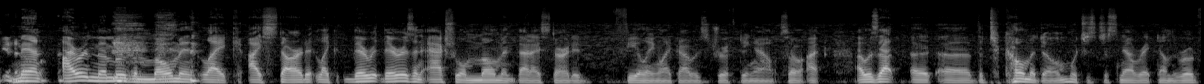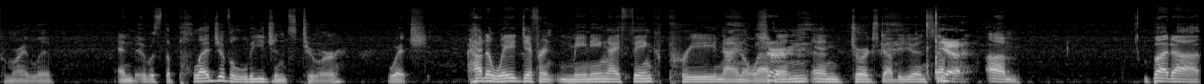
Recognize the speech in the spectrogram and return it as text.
you know? Man, I remember the moment like I started like there there is an actual moment that I started feeling like I was drifting out. So I, I was at uh, uh, the Tacoma Dome, which is just now right down the road from where I live, and it was the Pledge of Allegiance tour, which had a way different meaning, I think, pre 9 11 and George W. and stuff. Yeah. Um, but uh,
